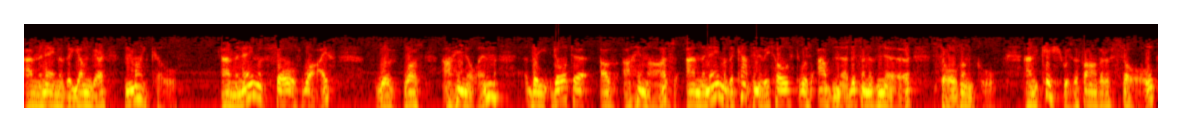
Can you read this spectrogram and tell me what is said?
and the name of the younger Michal. And the name of Saul's wife was, was Ahinoam, the daughter of Ahimaaz, and the name of the captain of his host was Abner, the son of Ner, Saul's uncle. And Kish was the father of Saul,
